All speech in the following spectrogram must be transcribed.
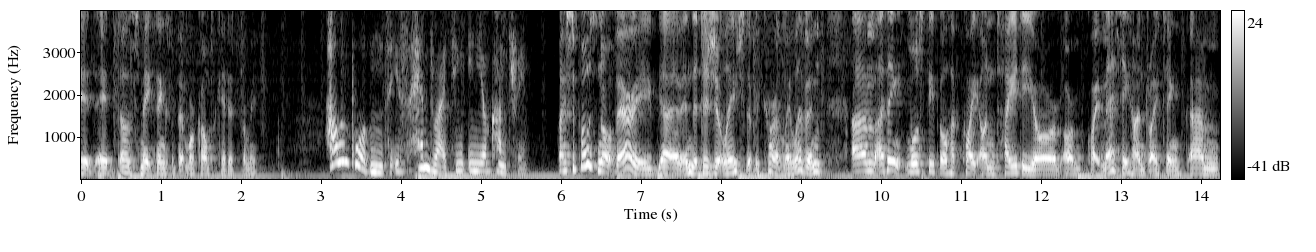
it it does make things a bit more complicated for me. How important is handwriting in your country? I suppose not very uh, in the digital age that we currently live in. Um, I think most people have quite untidy or, or quite messy handwriting. Um,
